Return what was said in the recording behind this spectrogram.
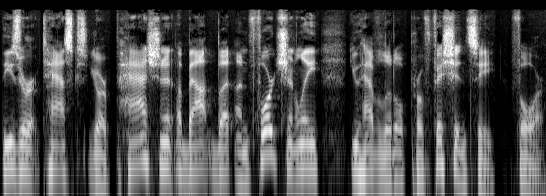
These are tasks you're passionate about, but unfortunately, you have little proficiency for.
